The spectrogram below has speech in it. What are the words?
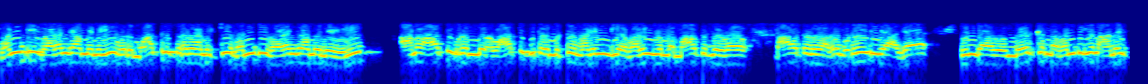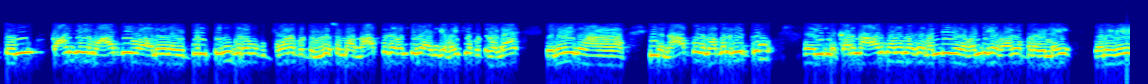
வண்டி வழங்காமலேயே ஒரு மாற்றுத்திறனாளிக்கு வண்டி வழங்காமலேயே ஆனால் ஆட்சிபுரம் ஆத்துக்குட்டம் மட்டும் வழங்கிய வழங்கியுள்ள மாவட்ட நிர்வாகம் மாவட்ட நிர்வாகம் உடனடியாக இந்த மேற்கண்ட வண்டிகள் அனைத்தும் காஞ்சிபுரம் ஆர்டிஓ அலுவலகத்தில் பின்புறம் போடப்பட்டுள்ளது. சுமார் நாற்பது வண்டிகள் அங்கே வைக்கப்பட்டுள்ளன. எனவே நான் இந்த நாற்பது நபர்களுக்கும் இந்த கடந்த ஆறு மாதமாக வண்டி வண்டிகள் வழங்கப்படவில்லை. எனவே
